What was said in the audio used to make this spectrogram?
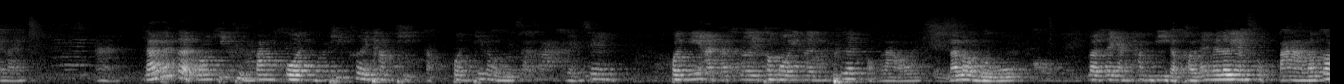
อะไรอ่าแล้วถ้าเกิดลองคิดถึงบางคนที่เคยทำผิดกับคนที่เรารู้จักอย่างเช่น คนนี้อาจจะเคยขโมยเงินเพื่อนของเรา แล้วเรารู้ เราจะยังทำดีกับเขาได้ไหมเรายังสบตา แล้วก็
